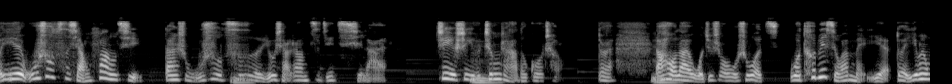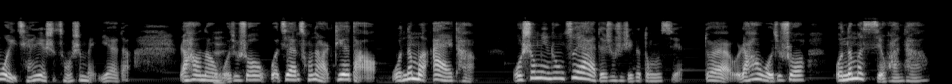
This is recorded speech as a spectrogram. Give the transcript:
也无数次想放弃，但是无数次又想让自己起来，这也是一个挣扎的过程。对，然后呢，我就说，我说我我特别喜欢美业，对，因为我以前也是从事美业的。然后呢，我就说我既然从哪儿跌倒，我那么爱它，我生命中最爱的就是这个东西。对，然后我就说我那么喜欢它，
